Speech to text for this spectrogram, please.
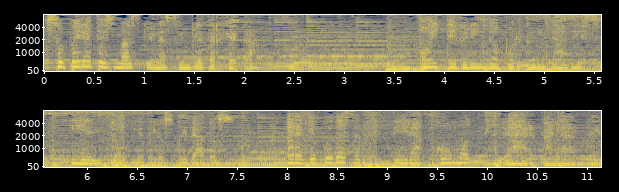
Supérate es más que una simple tarjeta. Hoy te brinda oportunidades y el doble de los cuidados para que puedas aprender a cómo tirar para adelante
